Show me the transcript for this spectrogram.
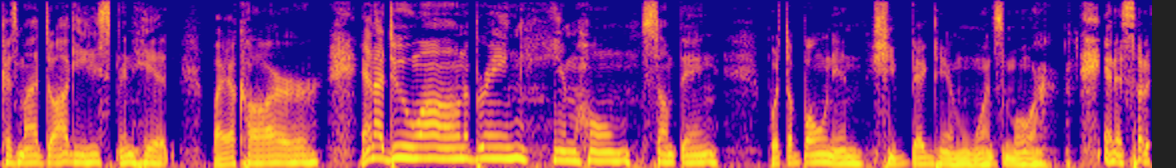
Cause my doggy's been hit by a car, and I do wanna bring him home something. Put the bone in, she begged him once more. And it's sort of,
